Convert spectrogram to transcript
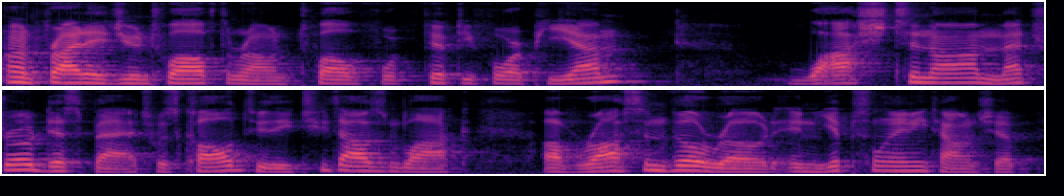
on Friday, June 12th, around 12:54 p.m., Washtenaw Metro Dispatch was called to the 2000 block of Rawsonville Road in Ypsilanti Township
